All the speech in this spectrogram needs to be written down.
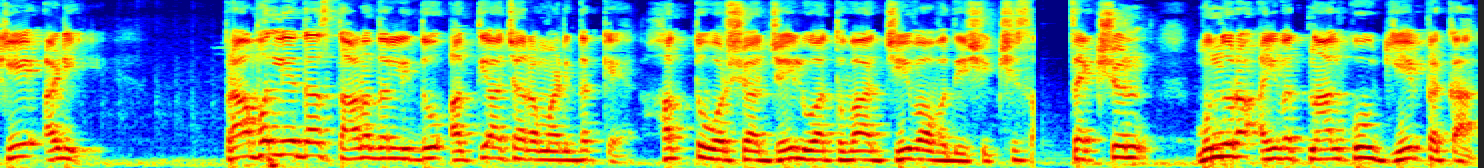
ಕೆ ಅಡಿ ಪ್ರಾಬಲ್ಯದ ಸ್ಥಾನದಲ್ಲಿದ್ದು ಅತ್ಯಾಚಾರ ಮಾಡಿದ್ದಕ್ಕೆ ಹತ್ತು ವರ್ಷ ಜೈಲು ಅಥವಾ ಜೀವಾವಧಿ ಶಿಕ್ಷಿಸ ಸೆಕ್ಷನ್ ಮುನ್ನೂರ ಐವತ್ನಾಲ್ಕು ಎ ಪ್ರಕಾರ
